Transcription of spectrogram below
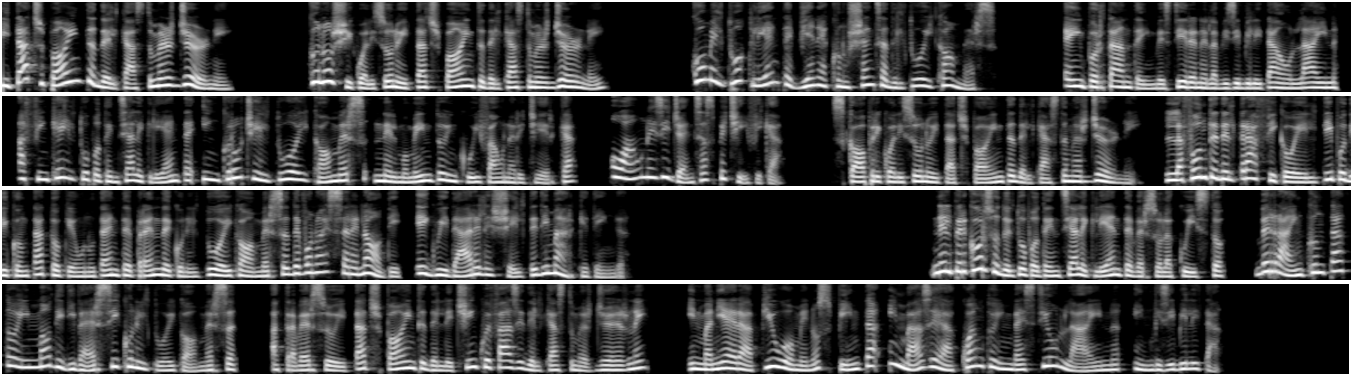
I touch point del Customer Journey. Conosci quali sono i touch point del Customer Journey? Come il tuo cliente viene a conoscenza del tuo e-commerce? È importante investire nella visibilità online affinché il tuo potenziale cliente incroci il tuo e-commerce nel momento in cui fa una ricerca o ha un'esigenza specifica. Scopri quali sono i touch point del Customer Journey. La fonte del traffico e il tipo di contatto che un utente prende con il tuo e-commerce devono essere noti e guidare le scelte di marketing. Nel percorso del tuo potenziale cliente verso l'acquisto, verrà in contatto in modi diversi con il tuo e-commerce, attraverso i touch point delle cinque fasi del Customer Journey, in maniera più o meno spinta in base a quanto investi online in visibilità.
